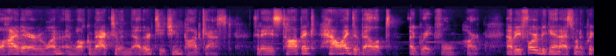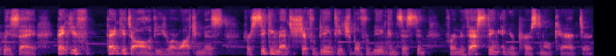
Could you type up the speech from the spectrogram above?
Well, hi there, everyone, and welcome back to another teaching podcast. Today's topic How I Developed a Grateful Heart. Now, before we begin, I just want to quickly say thank you, thank you to all of you who are watching this for seeking mentorship, for being teachable, for being consistent, for investing in your personal character.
